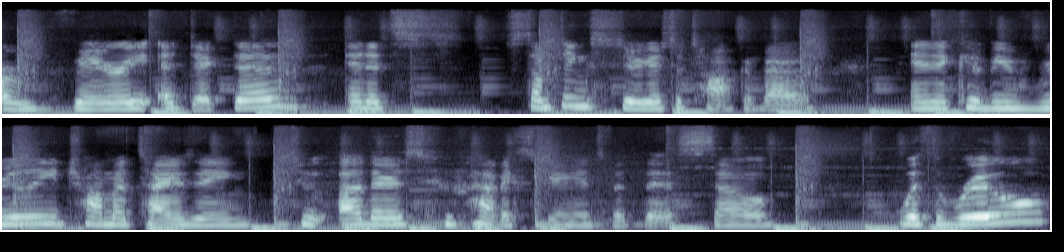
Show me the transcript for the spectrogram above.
are very addictive and it's something serious to talk about and it could be really traumatizing to others who have experience with this. So with rue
